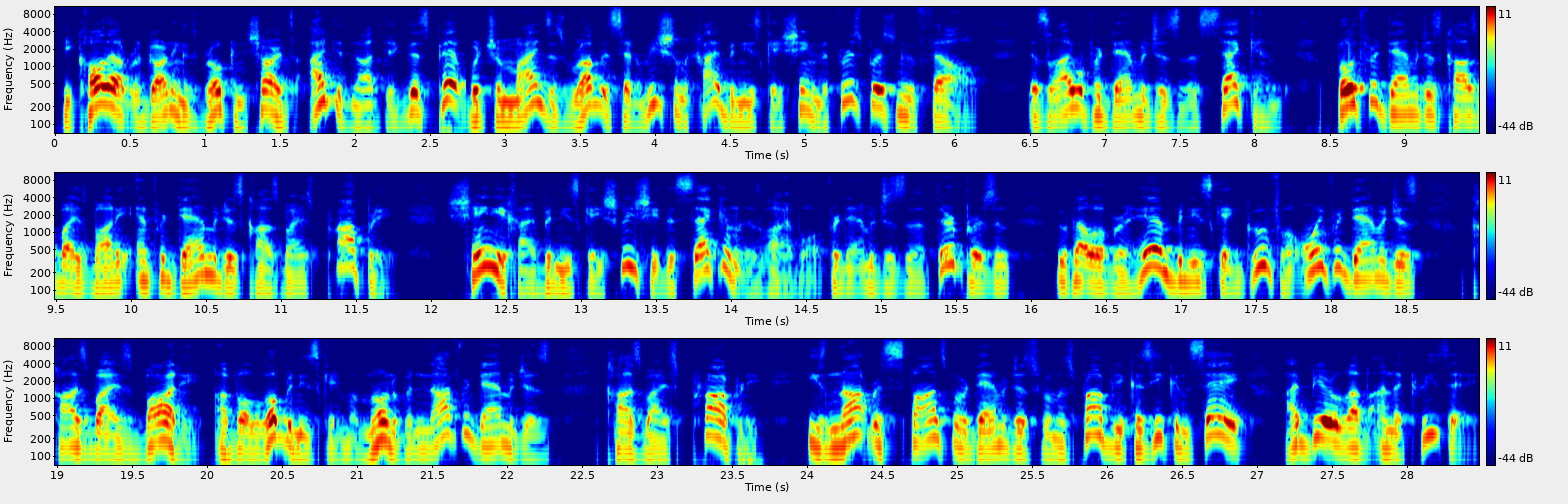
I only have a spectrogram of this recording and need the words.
he called out regarding his broken shards, I did not dig this pit, which reminds us, Rav said, Rishon Chai Beniske Shem, the first person who fell, is liable for damages of the second, both for damages caused by his body and for damages caused by his property. Sheni Chai Beniske Shlishi, the second is liable for damages of the third person who fell over him, Beniske Gufa, only for damages caused by his body, Mamona, but not for damages caused by his property. He's not responsible for damages from his property because he can say, I bear love anakrise.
